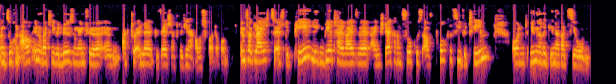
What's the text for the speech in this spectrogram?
und suchen auch innovative Lösungen für ähm, aktuelle gesellschaftliche Herausforderungen. Im Vergleich zur FDP legen wir teilweise einen stärkeren Fokus auf progressive Themen und jüngere Generationen.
